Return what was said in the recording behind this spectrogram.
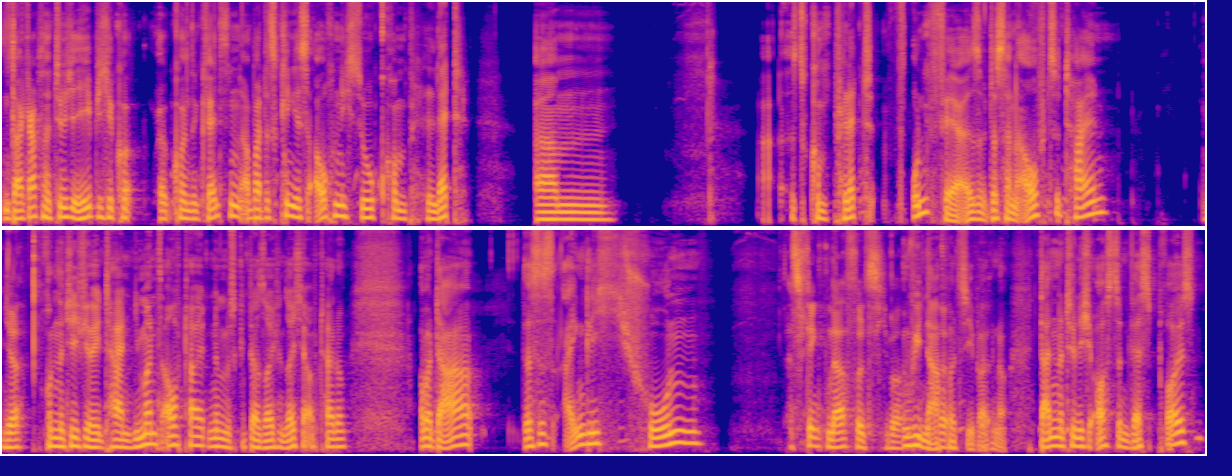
Und da gab es natürlich erhebliche Ko äh, Konsequenzen, aber das klingt jetzt auch nicht so komplett, ähm, ist komplett unfair. Also das dann aufzuteilen, Ja, kommt natürlich wieder Teilen, die man es aufteilt. Ne? Es gibt ja solche und solche Aufteilungen. Aber da, das ist eigentlich schon es klingt nachvollziehbar. irgendwie nachvollziehbar, genau. Dann natürlich Ost- und Westpreußen.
